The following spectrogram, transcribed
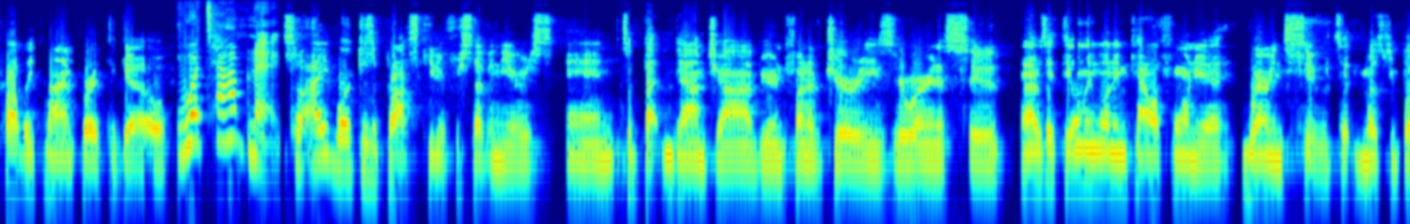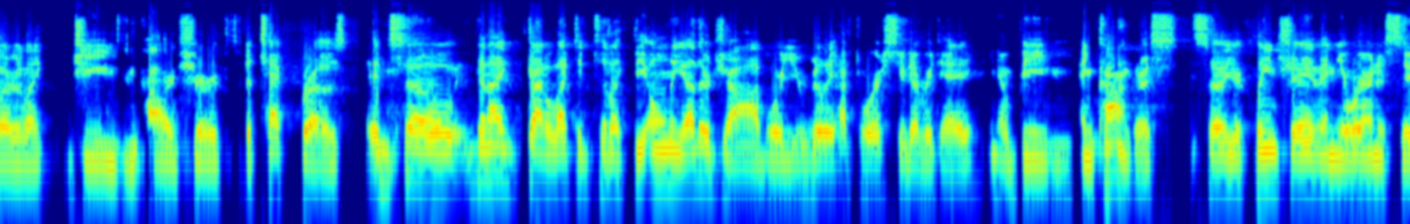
probably time for it to go. What's happening? So, I worked as a prosecutor for seven years, and it's a button down job. You're in front of juries, you're wearing a suit. And I was like the only one in California wearing suits. Most people are like jeans and collared shirts, the tech bros. And so then I got elected to like the only other job where you really have to wear a suit every day, you know, being in Congress. So, you're clean shaven, you're wearing a suit.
